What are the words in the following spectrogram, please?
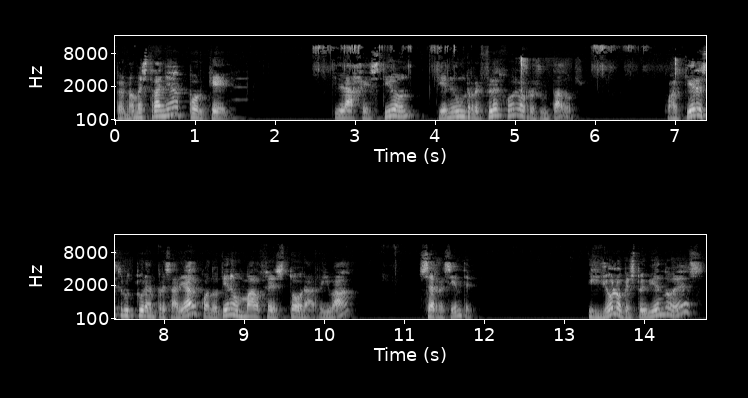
Pero no me extraña porque la gestión tiene un reflejo en los resultados. Cualquier estructura empresarial, cuando tiene un mal gestor arriba, se resiente. Y yo lo que estoy viendo es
